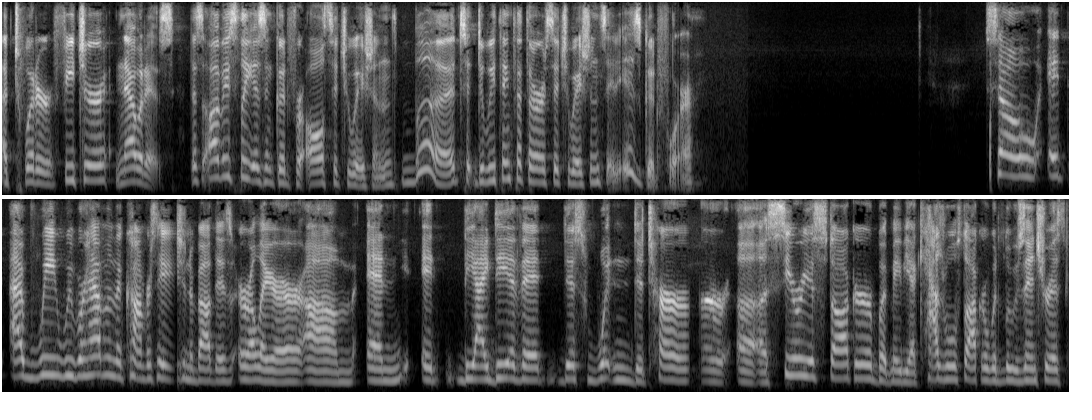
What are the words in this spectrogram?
a Twitter feature. Now it is. This obviously isn't good for all situations, but do we think that there are situations it is good for? So it I, we we were having the conversation about this earlier, um, and it the idea that this wouldn't deter a, a, serious stalker, but maybe a casual stalker would lose interest.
